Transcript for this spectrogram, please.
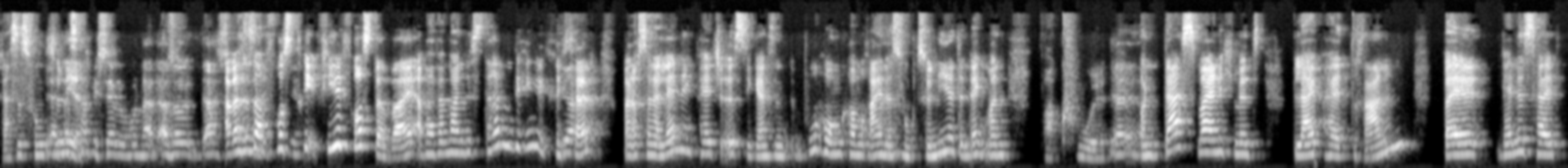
dass es funktioniert. Ja, das habe ich sehr bewundert. Also das, aber es ist auch frustri viel Frust dabei. Aber wenn man das dann hingekriegt ja. hat, man auf seiner Landingpage ist, die ganzen Buchungen kommen rein, mhm. es funktioniert, dann denkt man, boah, cool. Ja, und das meine ich mit, bleib halt dran, weil wenn es halt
